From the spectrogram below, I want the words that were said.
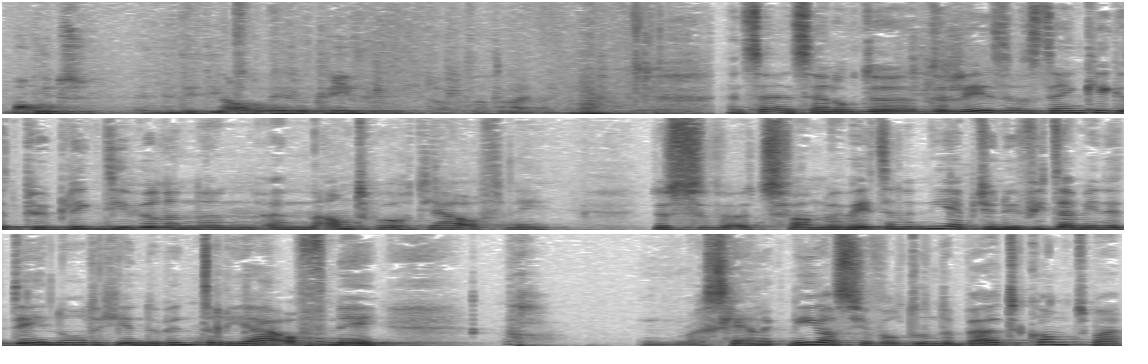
maar goed, in een ideale wereld leven we dat, dat lijkt me niet. En het zijn ook de, de lezers, denk ik, het publiek, die willen een, een antwoord ja of nee. Dus het van, we weten het niet, heb je nu vitamine D nodig in de winter, ja of nee? Waarschijnlijk niet als je voldoende buiten komt, maar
